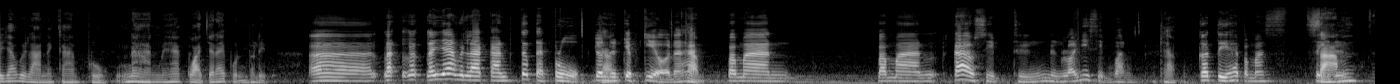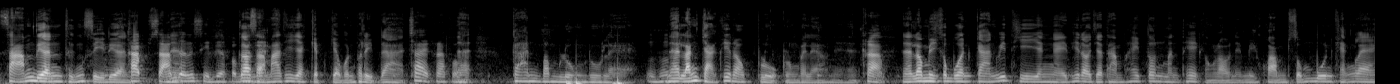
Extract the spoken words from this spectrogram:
ระยะเวลาในการปลูกนานไหมฮะกว่าจะได้ผลผลิต อ่าระระระยะเวลาการตั้งแต่ปลูกจนครับถึงเก็บเกี่ยวนะครัฮะบ ประมาณประมาณ 90 ถึง 120 วัน ครับ ก็ตีให้ประมาณ สี่สามเดือน สามเดือนถึง 4 เดือนครับสามนะเดือนถึงสี่เดือนประมาณก็นั้นสามารถที่จะเก็บเกี่ยวผลผลิตได้ใช่ครับผมนะการบำรุงดูแลอือฮึ นะหลังจากที่เราปลูกลงไปแล้วเนี่ยฮะครับ นะเรามีกระบวนการวิธียังไงที่เราจะทำให้ต้นมันเทศของเราเนี่ยมีความสมบูรณ์แข็งแรง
